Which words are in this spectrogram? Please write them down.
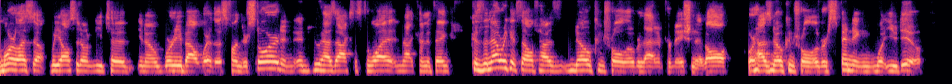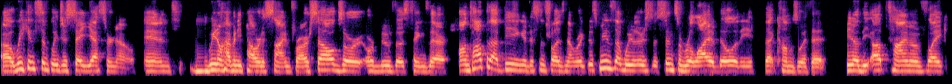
More or less, uh, we also don't need to, you know, worry about where those funds are stored and, and who has access to what and that kind of thing. Because the network itself has no control over that information at all or has no control over spending what you do. Uh, we can simply just say yes or no. And we don't have any power to sign for ourselves or, or move those things there. On top of that, being a decentralized network, this means that we, there's a sense of reliability that comes with it. You know, the uptime of like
